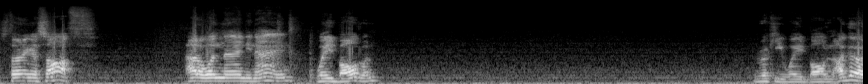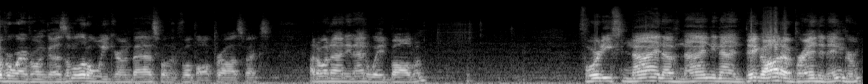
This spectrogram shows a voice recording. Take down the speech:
Starting us off, out of 199, Wade Baldwin. Rookie Wade Baldwin. I'll go over where everyone goes. I'm a little weaker on basketball than football prospects. I don't want 99 Wade Baldwin. 49 of 99, big auto, Brandon Ingram.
